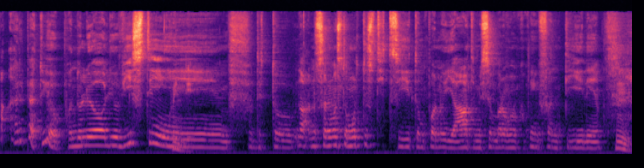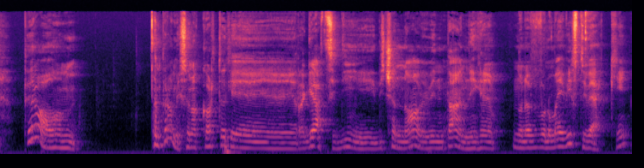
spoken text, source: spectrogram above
Ma ripeto, io quando li ho, li ho visti Quindi? ho detto, no, ne sono rimasto molto stizzito, un po' annoiato, mi sembravano proprio infantili. Mm. Però, però mi sono accorto che ragazzi di 19-20 anni che non avevano mai visto i vecchi,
